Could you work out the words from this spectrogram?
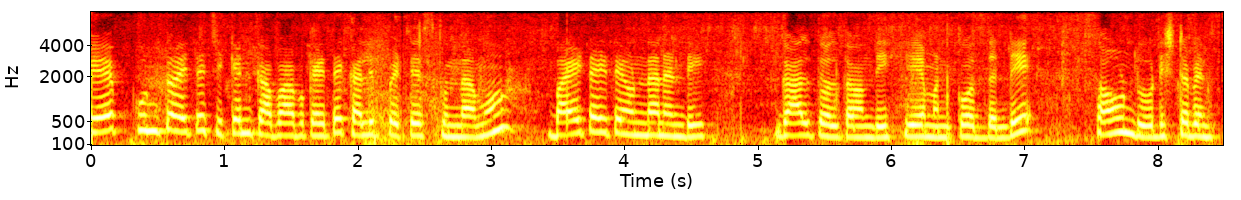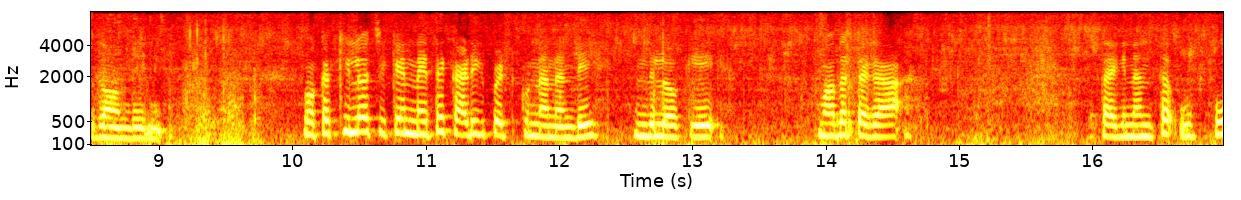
వేపుకుంటూ అయితే చికెన్ కబాబ్కి అయితే కలిపి పెట్టేసుకుందాము. బయట అయితే ఉన్నానండి గాలి తోలుతా ఉంది ఏమనుకోవద్దండి. సౌండ్ డిస్టర్బెన్స్గా ఉంది అని. ఒక కిలో చికెన్ అయితే కడిగి పెట్టుకున్నానండి. ఇందులోకి మొదటగా తగినంత ఉప్పు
